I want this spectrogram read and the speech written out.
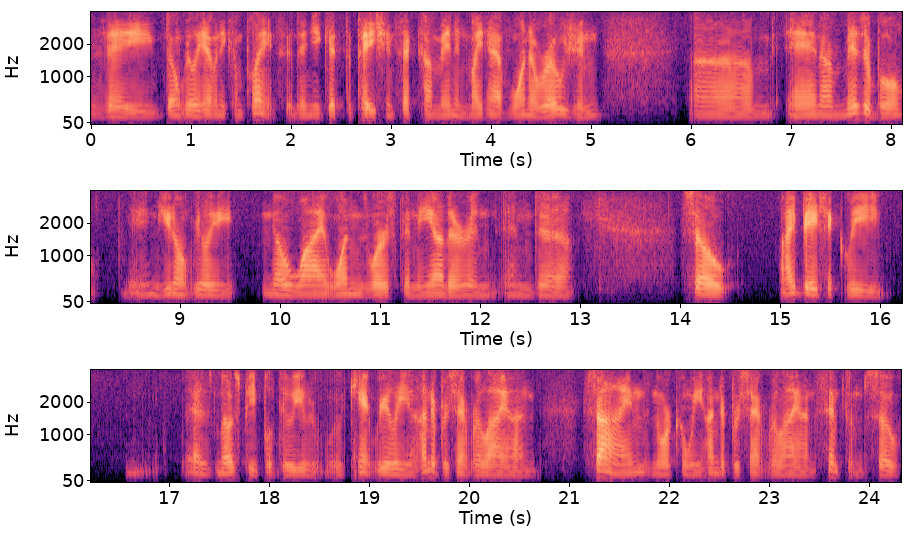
they don't really have any complaints. And then you get the patients that come in and might have one erosion um, and are miserable, and you don't really know why one's worse than the other and and uh so I basically as most people do you we can't really 100% rely on signs nor can we 100% rely on symptoms. So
